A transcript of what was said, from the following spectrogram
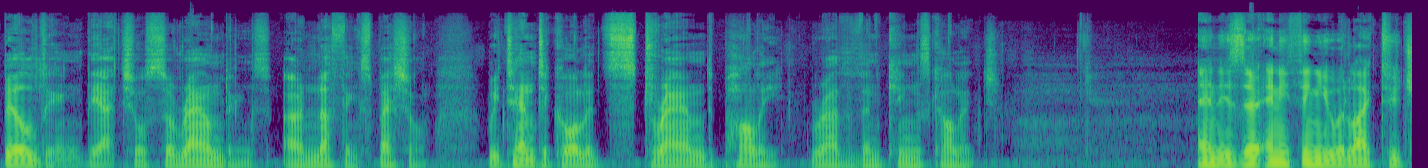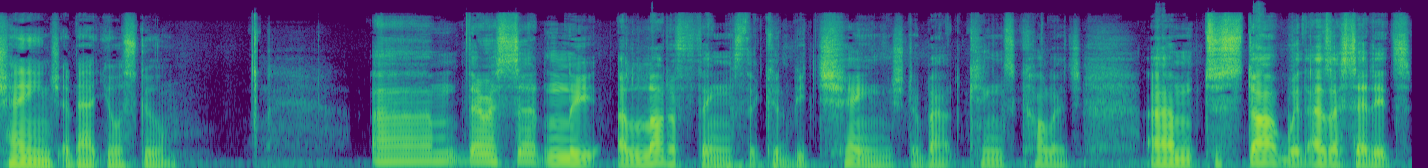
building, the actual surroundings are nothing special. We tend to call it Strand Poly rather than King's College. And is there anything you would like to change about your school? Um, there are certainly a lot of things that could be changed about King's College. Um, to start with, as I said, it's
